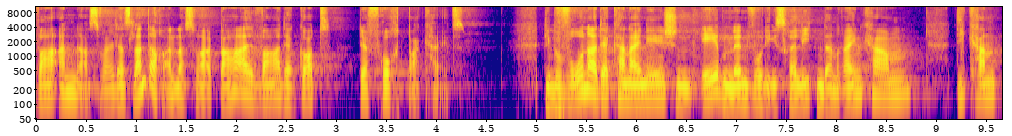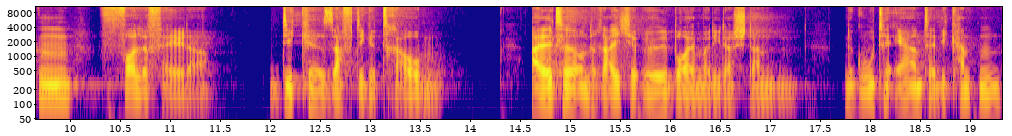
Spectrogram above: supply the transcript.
war anders, weil das Land auch anders war. Baal war der Gott der Fruchtbarkeit. Die Bewohner der kanaanäischen Ebenen, wo die Israeliten dann reinkamen, die kannten volle Felder, dicke, saftige Trauben, alte und reiche Ölbäume, die da standen, eine gute Ernte, die kannten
